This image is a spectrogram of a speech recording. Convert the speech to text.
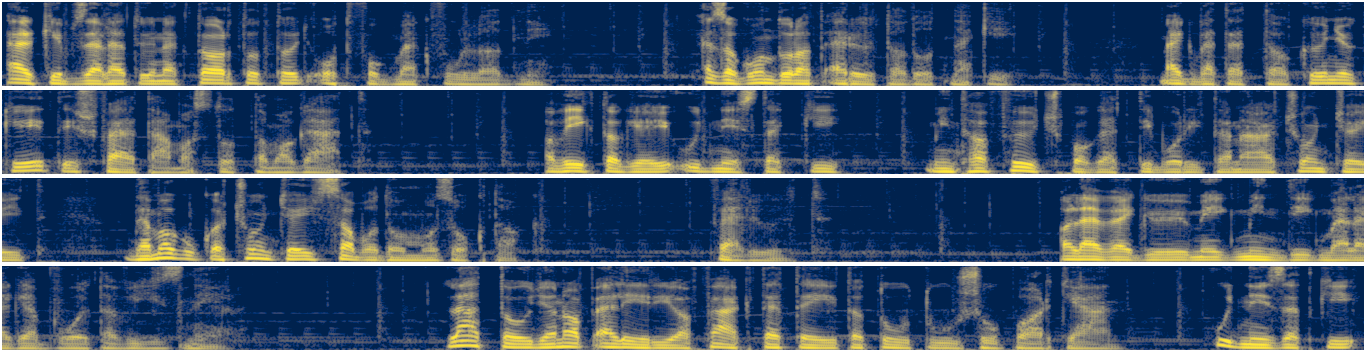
Elképzelhetőnek tartotta, hogy ott fog megfulladni. Ez a gondolat erőt adott neki. Megvetette a könyökét és feltámasztotta magát. A végtagjai úgy néztek ki, mintha főt borítaná a csontjait, de maguk a csontjai szabadon mozogtak. Felült. A levegő még mindig melegebb volt a víznél. Látta, hogy a nap eléri a fák tetejét a tó túlsó partján. Úgy nézett ki,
